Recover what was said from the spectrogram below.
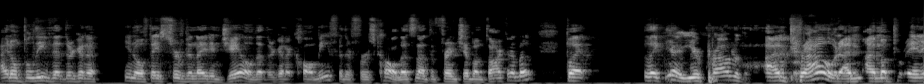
i don't believe that they're gonna you know if they served a night in jail that they're gonna call me for their first call. That's not the friendship i'm talking about. But like Yeah, you're proud of them. I'm proud. I'm I'm a and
